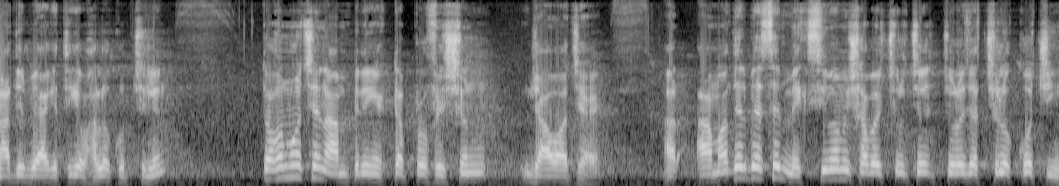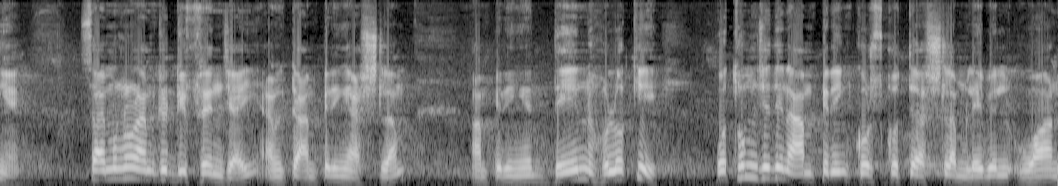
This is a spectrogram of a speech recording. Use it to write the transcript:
নাদির ভাই আগে থেকে ভালো করছিলেন, তখন মনে হচ্ছে আম্পায়ারিং একটা প্রফেশন যাওয়া যায়। আর আমাদের ব্যাসের ম্যাক্সিমামই সবাই চলে যাচ্ছিল কোচিংয়ে সো আমি মনে আমি একটু ডিফারেন্ট যাই, আমি একটু আম্পায়ারিংয়ে আসলাম। আম্পায়ারিংয়ের দেন হলো কি, প্রথম যেদিন আম্পায়ারিং কোর্স করতে আসলাম লেভেল ওয়ান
